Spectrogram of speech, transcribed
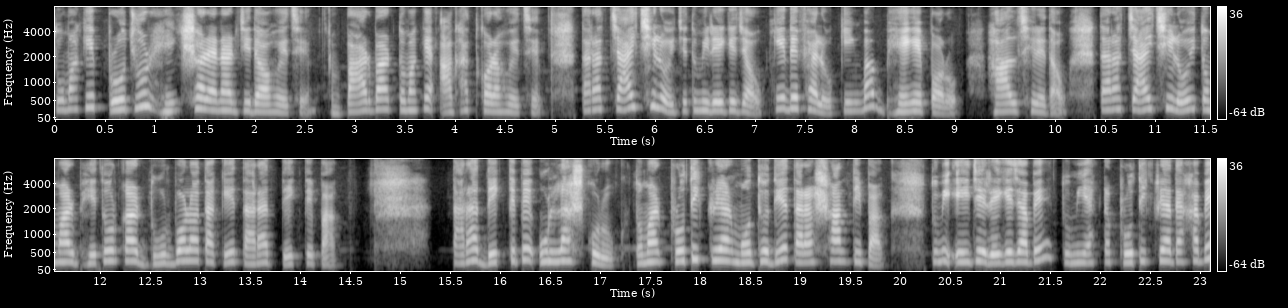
তোমাকে প্রচুর হিংসার এনার্জি দেওয়া হয়েছে। বারবার তোমাকে আঘাত করা হয়েছে। তারা চাইছিলই যে তুমি রেগে যাও, কেঁদে ফেলো কিংবা ভেঙে পড়ো। হাল ছেড়ে দাও। তারা চাইছিলই তোমার ভেতরকার দুর্বলতাকে তারা দেখতে পাক। তারা দেখতে পেয়ে উল্লাস করুক। তোমার প্রতিক্রিয়ার মধ্য দিয়ে তারা শান্তি পাক। তুমি এই যে রেগে যাবে, তুমি একটা প্রতিক্রিয়া দেখাবে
